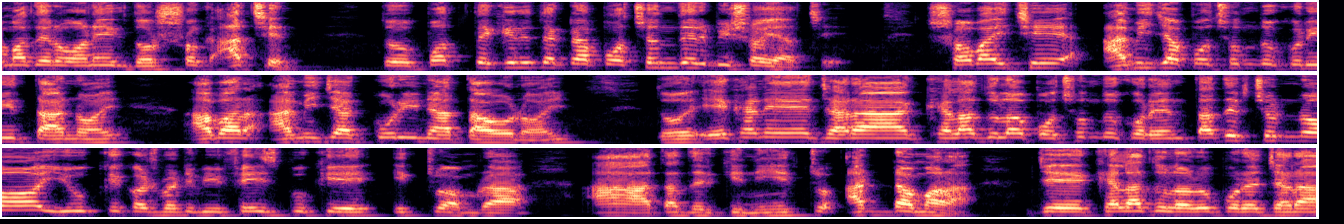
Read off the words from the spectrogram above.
আমাদের অনেক দর্শক আছেন। তো প্রত্যেকেরই তো একটা পছন্দের বিষয় আছে। সবাই চেয়ে আমি যা পছন্দ করি তা নয়, আবার আমি যা করি না তাও নয়। তো এখানে যারা খেলাধুলা পছন্দ করেন, তাদের জন্য ইউকে কসবা টিভি ফেসবুকে একটু আমরা তাদেরকে নিয়ে একটু আড্ডা মারা, যে খেলাধুলার উপরে যারা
